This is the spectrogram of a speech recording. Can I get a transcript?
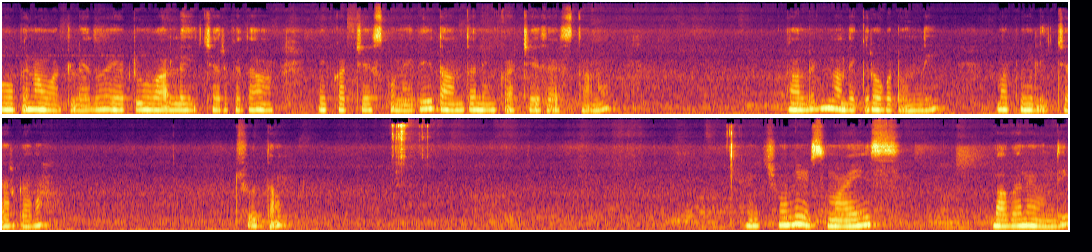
ఓపెన్ అవ్వట్లేదు. ఎటు వాళ్ళే ఇచ్చారు కదా నేను కట్ చేసుకునేది. దాంతో నేను కట్ చేసేస్తాను. ఆల్రెడీ నా దగ్గర ఒకటి ఉంది బట్ వీళ్ళు ఇచ్చారు కదా. చూద్దాం. యాక్చువల్లీ ఇట్స్ నైస్ బాగానే ఉంది.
